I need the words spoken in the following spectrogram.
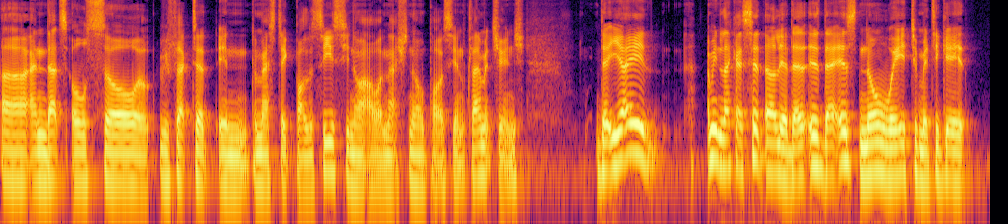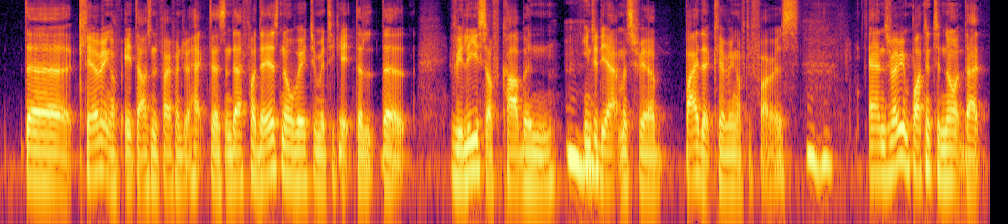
Uh, and that's also reflected in domestic policies, you know, our national policy on climate change. The EIA, I mean, like I said earlier, there is, there is no way to mitigate the clearing of 8,500 hectares, and therefore there is no way to mitigate the, the release of carbon mm-hmm. into the atmosphere by the clearing of the forest. Mm-hmm. And it's very important to note that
